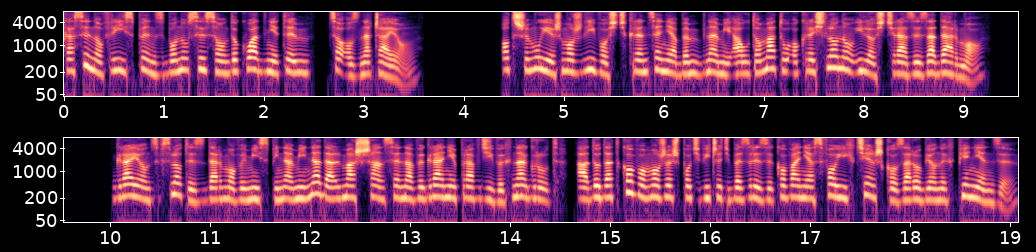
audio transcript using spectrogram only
Kasyno Free Spins bonusy są dokładnie tym, co oznaczają. Otrzymujesz możliwość kręcenia bębnami automatu określoną ilość razy za darmo. Grając w sloty z darmowymi spinami nadal masz szansę na wygranie prawdziwych nagród, a dodatkowo możesz poćwiczyć bez ryzykowania swoich ciężko zarobionych pieniędzy.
